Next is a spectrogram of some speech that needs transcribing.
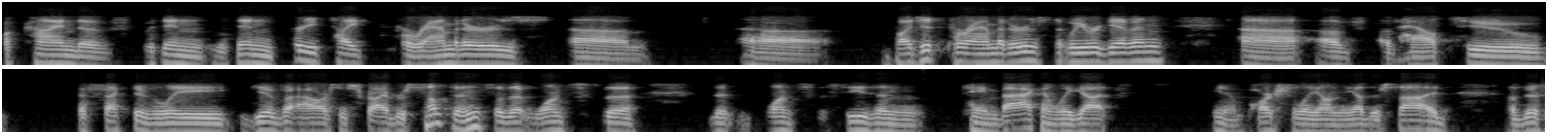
what kind of within within pretty tight parameters, um, uh, budget parameters that we were given uh, of of how to effectively give our subscribers something so that once the that once the season came back and we got, you know, partially on the other side of this,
